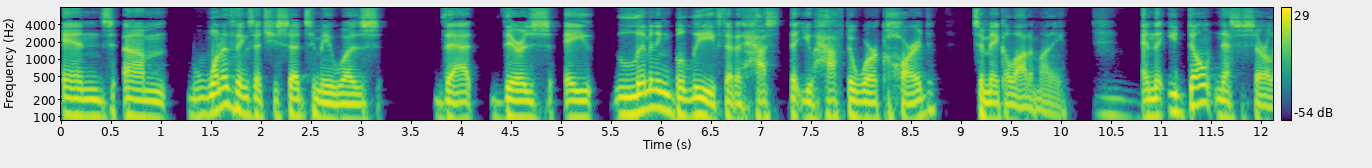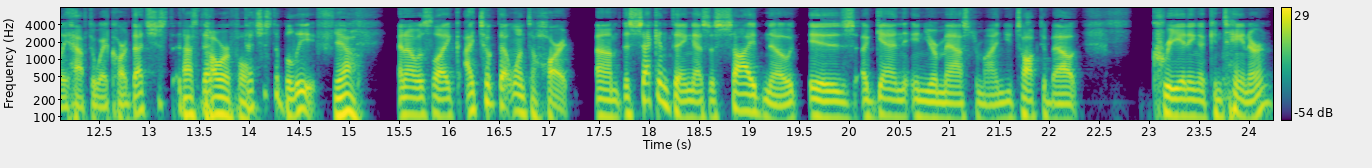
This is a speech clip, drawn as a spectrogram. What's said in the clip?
And um, one of the things that she said to me was that there's a limiting belief that it has that you have to work hard to make a lot of money, and that you don't necessarily have to work hard. That's just That's that- powerful. That's just a belief. Yeah. And I was like, I took that one to heart. Um, the second thing, as a side note, is again in your mastermind, you talked about creating a container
